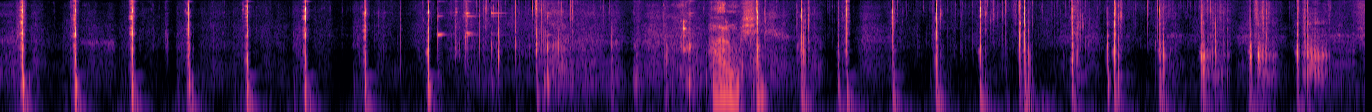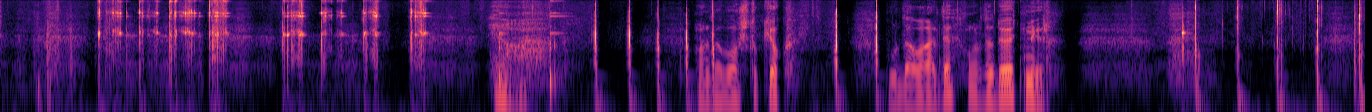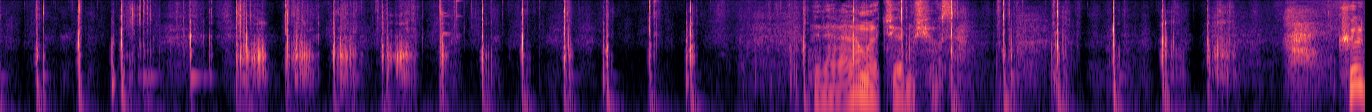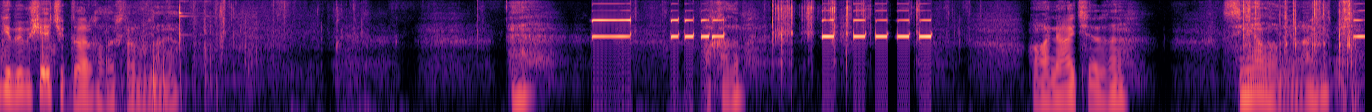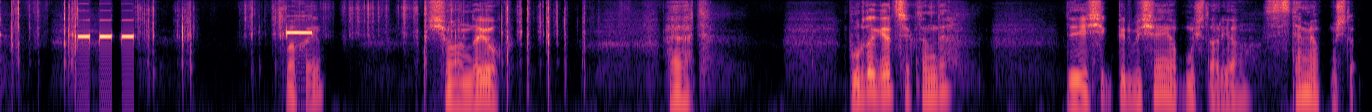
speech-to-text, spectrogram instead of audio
Var mı şey? Orada boşluk yok. Burada vardı. Orada da ötmüyor. Nereye mı ötüyormuş yoksa? Kül gibi bir şey çıktı arkadaşlar buradan ya. Bakalım. Hala içeriden sinyal alıyor. Hayret bir şey. Bakayım. Şu anda yok. Evet. Burada gerçekten de değişik bir bir şey yapmışlar ya. Sistem yapmışlar.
